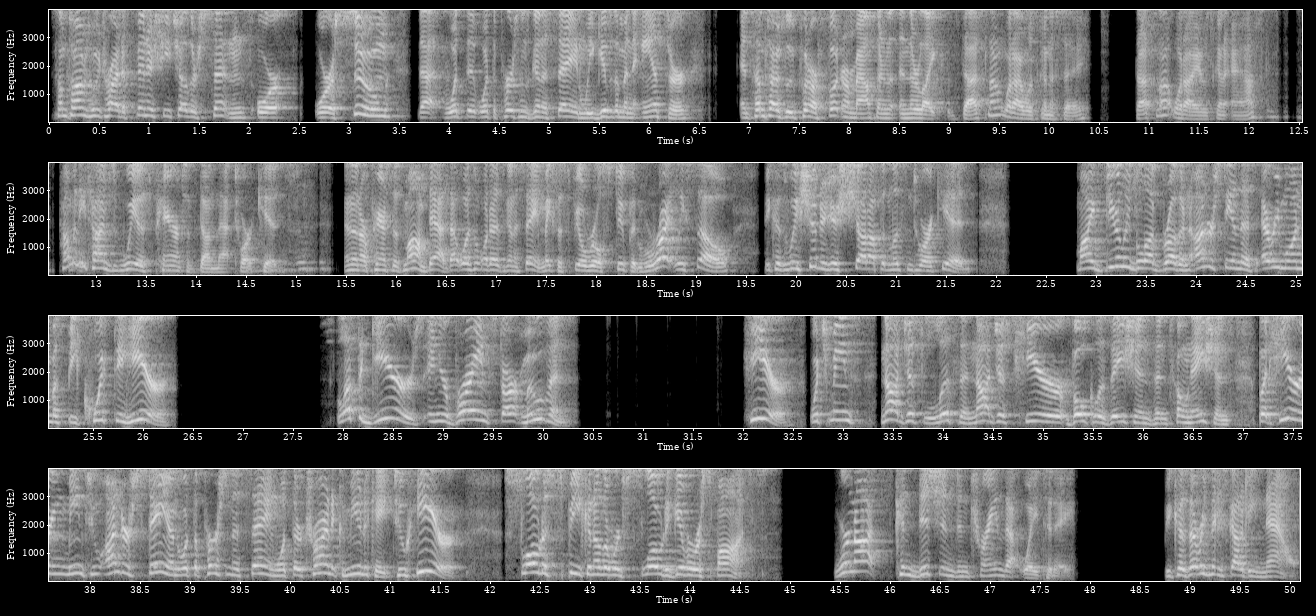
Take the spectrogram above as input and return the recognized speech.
Sometimes we try to finish each other's sentence or or assume that what the what the person's going to say and we give them an answer and sometimes we put our foot in our mouth and, and they're like that's not what i was going to say. That's not what i was going to ask. How many times we as parents have done that to our kids? And then our parents says mom dad that wasn't what i was going to say. It makes us feel real stupid. Rightly so because we should have just shut up and listened to our kid. My dearly beloved brethren understand this. Everyone must be quick to hear. Let the gears in your brain start moving hear, which means not just listen, not just hear vocalizations and tonations, but hearing means to understand what the person is saying, what they're trying to communicate, to hear. Slow to speak, in other words, slow to give a response. We're not conditioned and trained that way today because everything's got to be now.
